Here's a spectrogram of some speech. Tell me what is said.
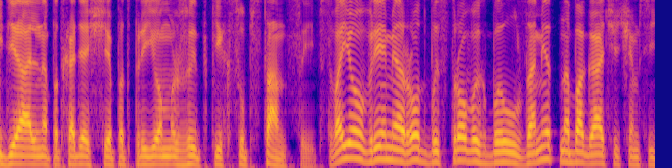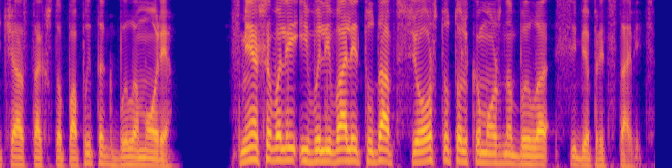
идеально подходящее под прием жидких субстанций. В свое время род Быстровых был заметно богаче, чем сейчас, так что попыток было море. Смешивали и выливали туда все, что только можно было себе представить.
